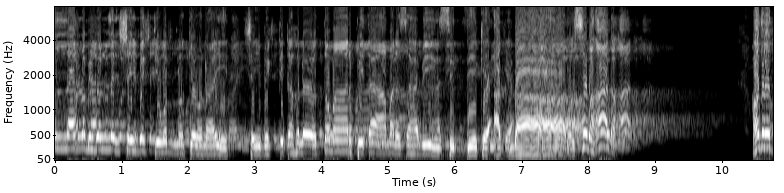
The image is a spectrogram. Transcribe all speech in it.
আল্লাহর নবী বললেন, সেই ব্যক্তি অন্য কেউ নয় সেই ব্যক্তিটা হলো তোমার পিতা, আমার সাহাবী সিদ্দিক আকবর। সুবহানাল্লাহ। হযরত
